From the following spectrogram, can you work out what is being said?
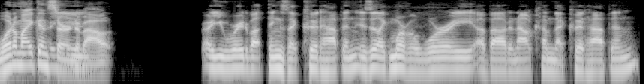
What am I concerned you, about? Are you worried about things that could happen? Is it like more of a worry about an outcome that could happen?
